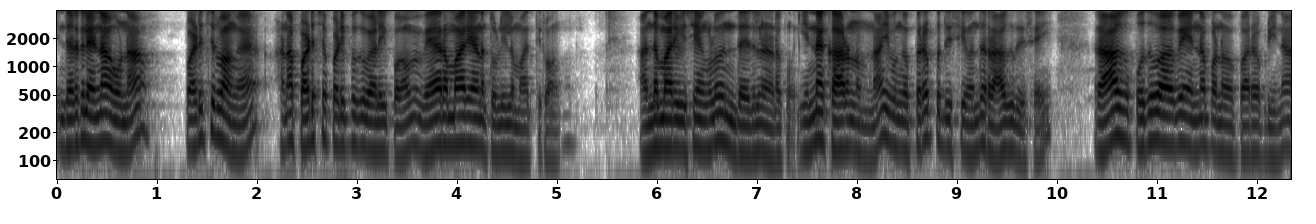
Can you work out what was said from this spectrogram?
இந்த இடத்துல என்ன ஆகும்னா படிச்சிருவாங்க. ஆனால் படித்த படிப்புக்கு வேலைக்கு போகாமல் வேறு மாதிரியான தொழிலை மாற்றிடுவாங்க அந்த மாதிரி விஷயங்களும் இந்த இதில் நடக்கும். என்ன காரணம்னா இவங்க பிறப்பு திசை வந்து ராகு திசை. ராகு பொதுவாகவே என்ன பண்ண வைப்பார் அப்படின்னா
